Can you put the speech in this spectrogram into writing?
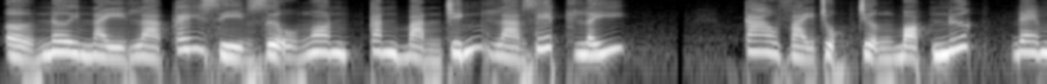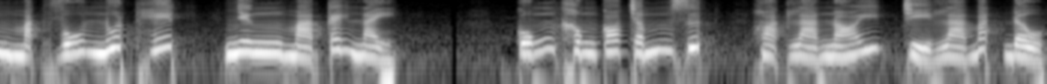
Ở nơi này là cái gì rượu ngon căn bản chính là giết lấy. Cao vài chục trượng bọt nước đem mặt vũ nuốt hết. Nhưng mà cái này cũng không có chấm dứt. Hoặc là nói chỉ là bắt đầu.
